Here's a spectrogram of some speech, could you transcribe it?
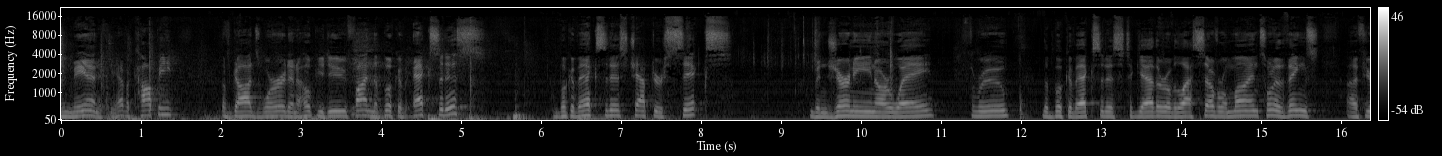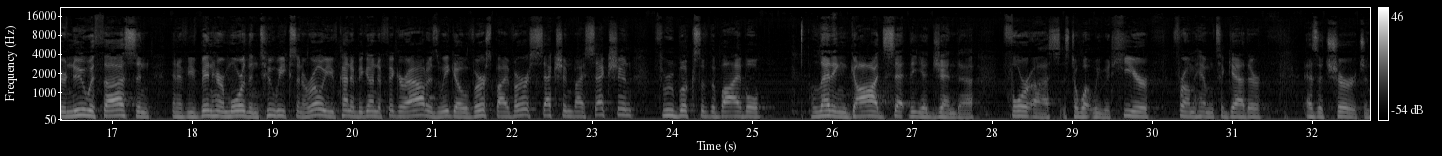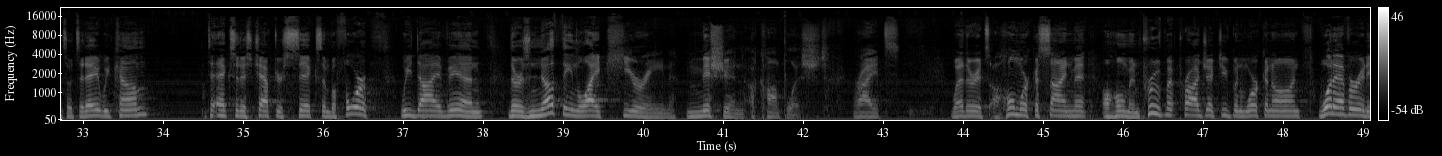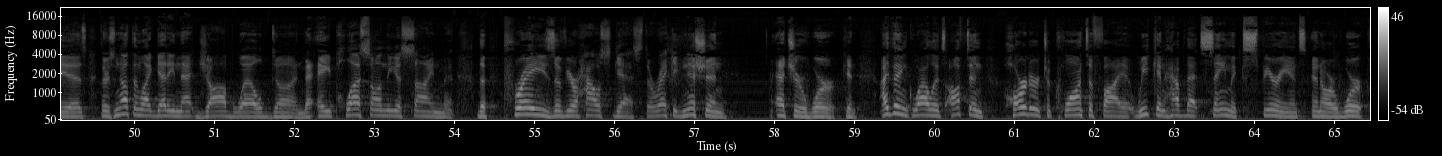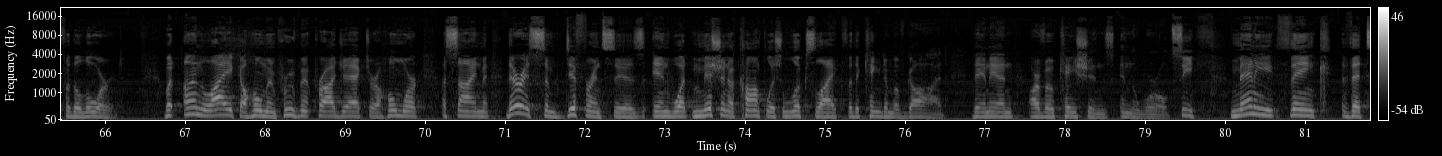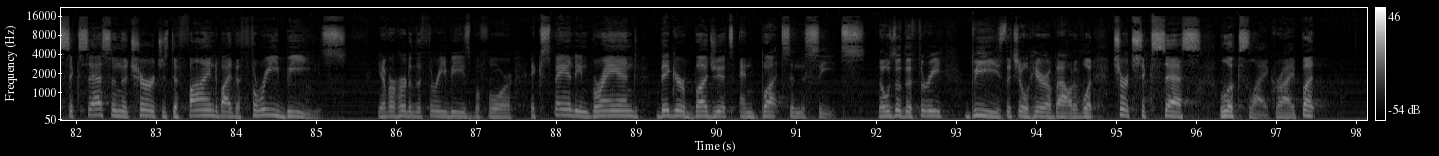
Amen. If you have a copy of God's Word, and I hope you do, find the book of Exodus. The book of Exodus, chapter 6. We've been journeying our way through the book of Exodus together over the last several months. One of the things, uh, if you're new with us and, and if you've been here more than two weeks in a row, you've kind of begun to figure out as we go verse by verse, section by section, through books of the Bible, letting God set the agenda for us as to what we would hear from him together as a church. And so today we come to Exodus chapter 6. And before we dive in, there's nothing like hearing mission accomplished, right? Whether it's a homework assignment, a home improvement project you've been working on, whatever it is, there's nothing like getting that job well done, the A plus on the assignment, the praise of your house guests, the recognition at your work. And I think while it's often harder to quantify it, we can have that same experience in our work for the Lord. But unlike a home improvement project or a homework assignment, there is some differences in what mission accomplished looks like for the kingdom of God than in our vocations in the world. See, many think that success in the church is defined by the three B's you ever heard of the three B's before? Expanding brand, bigger budgets, and butts in the seats. Those are the three B's that you'll hear about of what church success looks like, right? But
